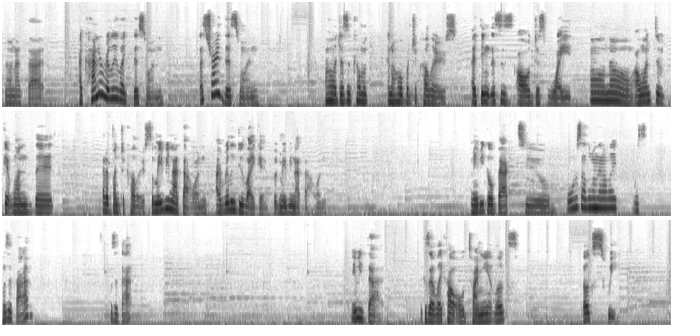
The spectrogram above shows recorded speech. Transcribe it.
No, not that. I kind of really like this one. Let's try this one. Oh, it doesn't come with in a whole bunch of colors. I think this is all just white Oh no, I want to get one that had a bunch of colors. So maybe not that one. I really do like it, but maybe not that one. Maybe go back to what was the other one that I like? Was was it that? Was it that? Maybe that. Because I like how old timey it looks. That looks sweet.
